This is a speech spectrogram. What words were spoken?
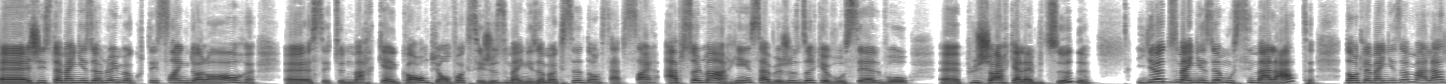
euh, j'ai ce magnésium-là, il m'a coûté 5 euh, C'est une marque quelconque. Puis on voit que c'est juste du magnésium oxyde. Donc, ça ne sert absolument à rien. Ça veut juste dire que vos sels vaut euh, plus cher qu'à l'habitude. Il y a du magnésium aussi malate. Donc, le magnésium malate,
